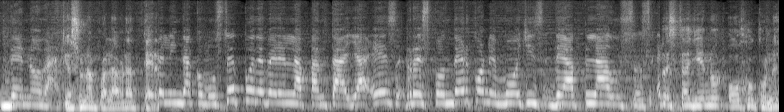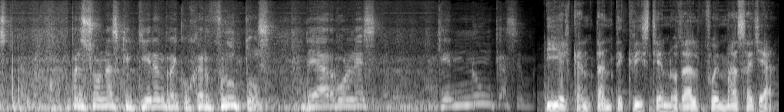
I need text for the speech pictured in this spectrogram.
de Nodal. Que es una palabra terrible. Belinda, como usted puede ver en la pantalla, es responder con emojis de aplausos. Está lleno, ojo con esto. Personas que quieren recoger frutos de árboles que nunca se... Y el cantante Cristian Nodal fue más allá,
